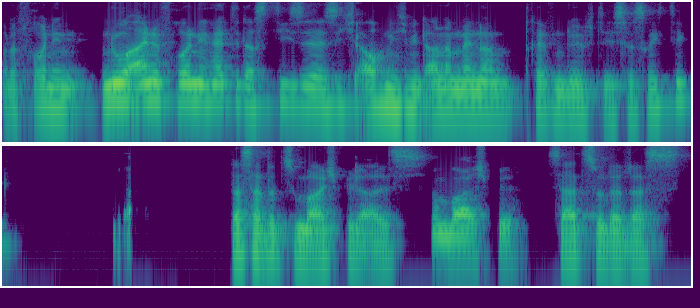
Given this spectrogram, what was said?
oder Freundin, nur eine Freundin hätte, dass diese sich auch nicht mit anderen Männern treffen dürfte. Ist das richtig? Ja. Das hat er zum Beispiel als Zum Beispiel. Satz oder das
